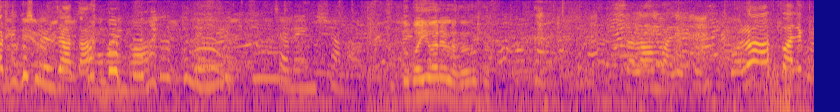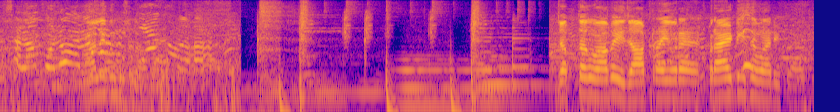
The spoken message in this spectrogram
और भी कुछ मिल जाता। दुबई वाले लगा फिर। सलाम वालेकुम। बोलो आप वालेकुम सलाम बोलो वालेकुम सलाम। जब तक वहाँ पे हिजाब ट्राई हो रहा है प्रायोरिटी हमारी priority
